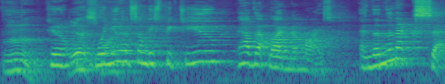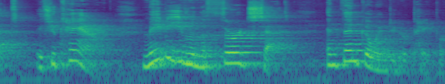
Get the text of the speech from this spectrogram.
Mm. You know, Yes, when you have somebody speak to you, have that line memorized. And then the next set, if you can, maybe even the third set, and then go into your paper.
